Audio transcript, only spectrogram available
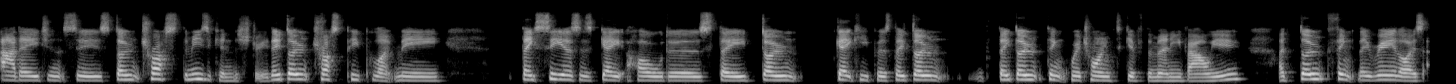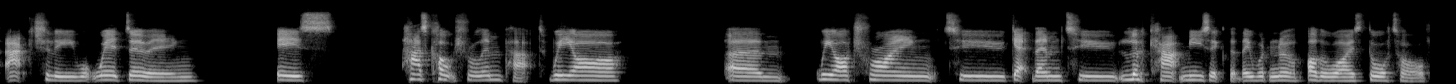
ad agencies don't trust the music industry. They don't trust people like me they see us as gateholders they don't gatekeepers they don't they don't think we're trying to give them any value. I don't think they realize actually what we're doing is has cultural impact. We are um we are trying to get them to look at music that they wouldn't have otherwise thought of.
